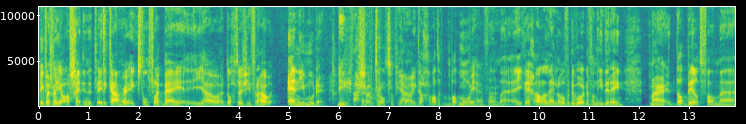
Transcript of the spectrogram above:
Ik was bij jouw afscheid in de Tweede Kamer. Ik stond vlakbij jouw dochters, je vrouw en je moeder. Die was zo trots op jou. Ja. Ik dacht, wat, wat mooi hè. Van, eh, en je kreeg allerlei lovende woorden van iedereen. Maar dat beeld van, eh,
